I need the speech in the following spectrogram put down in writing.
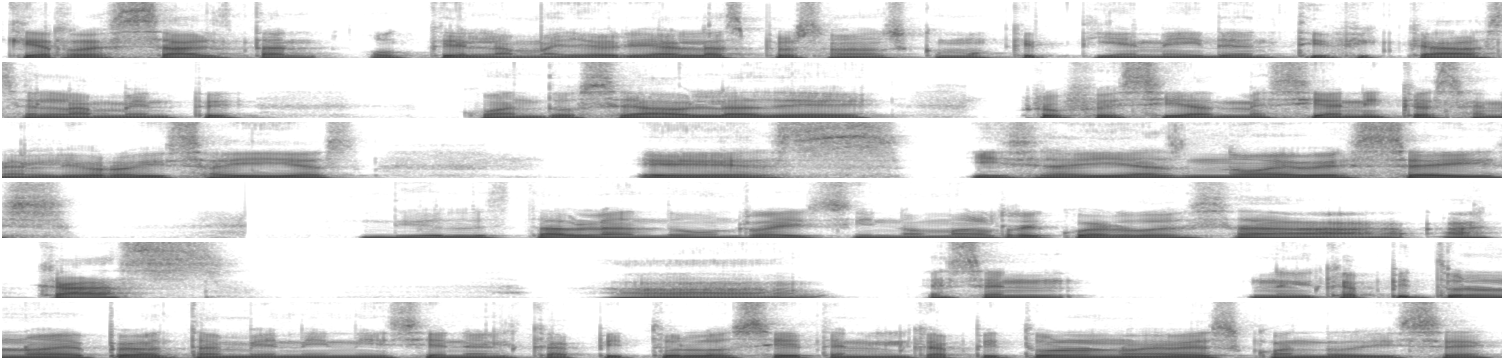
que resaltan o que la mayoría de las personas como que tiene identificadas en la mente cuando se habla de profecías mesiánicas en el libro de Isaías es Isaías 9:6. Dios le está hablando a un rey, si no mal recuerdo, es a Acaz. es en, en, el capítulo 9, pero también inicia en el capítulo 7. En el capítulo 9 es cuando dice,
